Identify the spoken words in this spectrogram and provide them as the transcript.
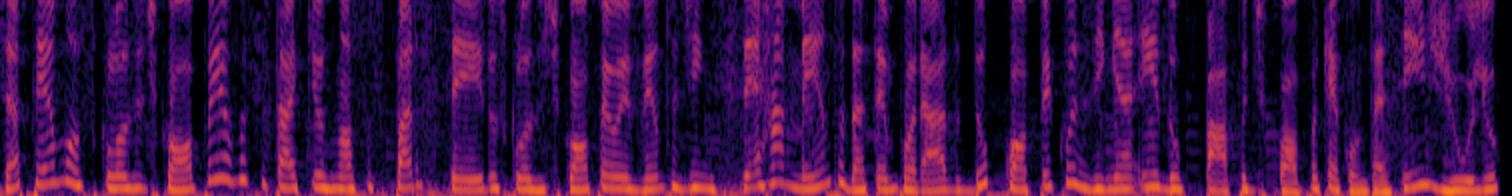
Já temos Closet Copa e eu vou citar aqui os nossos parceiros. Closet Copa é o evento de encerramento da temporada do Copa e Cozinha e do Papo de Copa, que acontece em julho.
